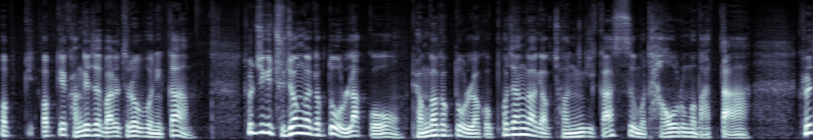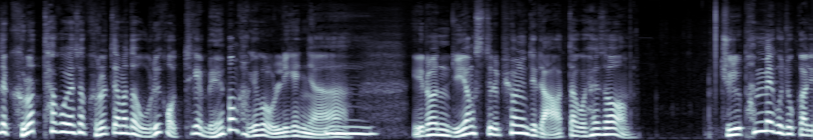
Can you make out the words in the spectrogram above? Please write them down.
업계, 업계 관계자 말을 들어보니까 솔직히 주정 가격도 올랐고 병 가격도 올랐고 포장 가격, 전기, 가스 뭐 다 오른 거 맞다. 그런데 그렇다고 해서 그럴 때마다 우리가 어떻게 매번 가격을 올리겠냐. 음, 이런 뉘앙스들의 표현들이 나왔다고 해서 주류 판매 구조까지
